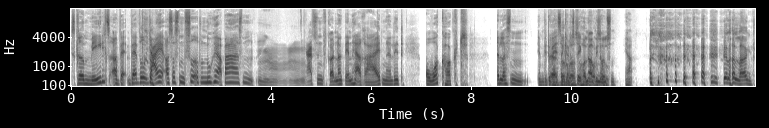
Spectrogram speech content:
skrevet mails, og hvad, hvad ved jeg, og så sådan, sidder du nu her bare sådan, mm, jeg synes godt nok, den her reje, den er lidt overkogt. Eller sådan, jamen ved du ja, hvad, så kan du stikke den op i numsen. Ja. eller langt,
